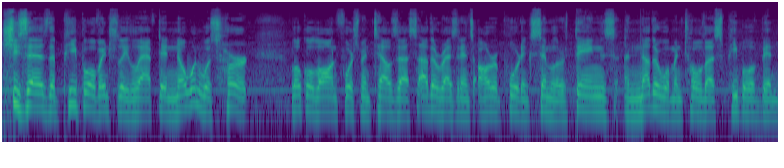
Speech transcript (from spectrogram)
She says the people eventually left and no one was hurt. Local law enforcement tells us other residents are reporting similar things. Another woman told us people have been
